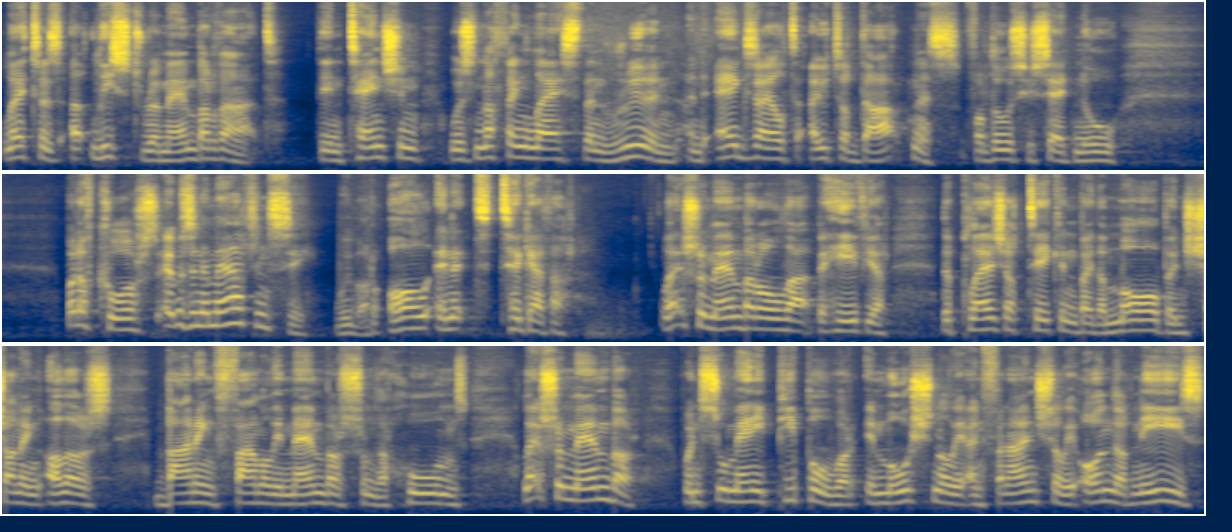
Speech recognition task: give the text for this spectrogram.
Let us at least remember that. The intention was nothing less than ruin and exile to outer darkness for those who said no. But of course, it was an emergency. We were all in it together. Let's remember all that behaviour, the pleasure taken by the mob in shunning others, banning family members from their homes. Let's remember when so many people were emotionally and financially on their knees,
